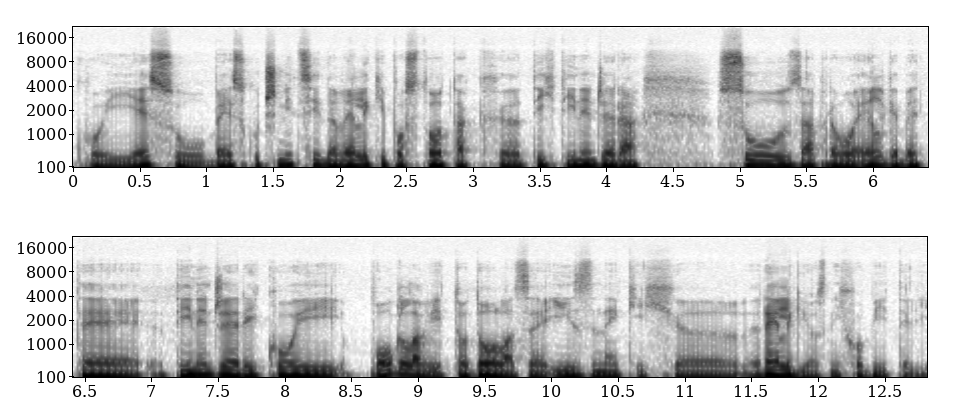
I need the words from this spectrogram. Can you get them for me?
koji jesu beskućnici, da veliki postotak e, tih tineđera su zapravo LGBT tineđeri koji poglavito dolaze iz nekih e, religioznih obitelji.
